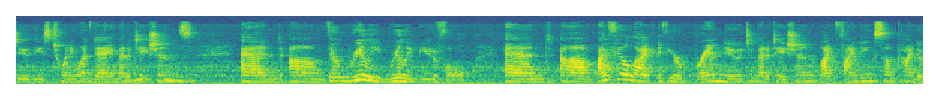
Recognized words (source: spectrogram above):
do these 21 day meditations, and um, they're really, really beautiful. And um, I feel like if you're brand new to meditation, like finding some kind of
